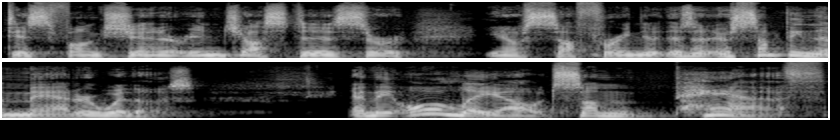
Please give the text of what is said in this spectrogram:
dysfunction or injustice or, you know, suffering. There's, a, there's something the matter with us. And they all lay out some path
